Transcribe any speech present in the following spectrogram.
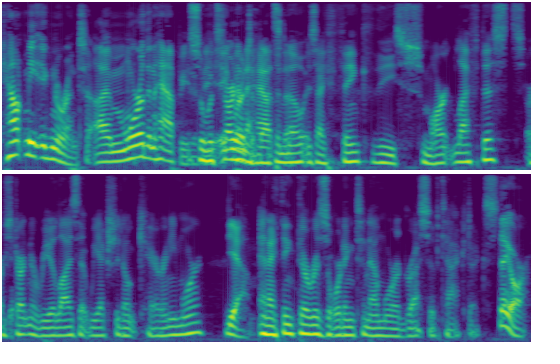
count me ignorant. I'm more than happy to so what's starting to happen though is I think the smart leftists are starting to realize that we actually don't care anymore. Yeah. And I think they're resorting to now more aggressive tactics. They are.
